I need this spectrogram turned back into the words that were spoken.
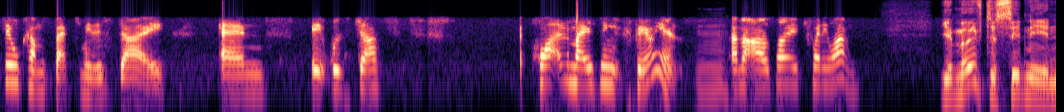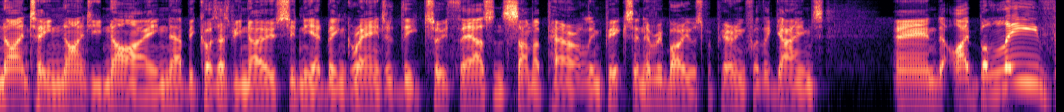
still comes back to me this day, and it was just quite an amazing experience. Mm. And I was only twenty one. You moved to Sydney in 1999 uh, because, as we know, Sydney had been granted the 2000 Summer Paralympics and everybody was preparing for the Games. And I believe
